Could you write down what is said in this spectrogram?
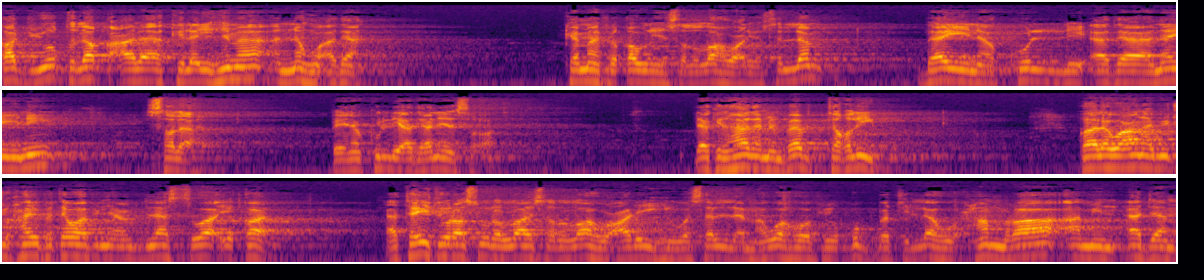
قد يطلق على كليهما أنه أذان كما في قوله صلى الله عليه وسلم بين كل أذانين صلاة. بين كل أذانين صلاة. لكن هذا من باب التغليب. قال وعن أبي جحيفة وهب بن عبد الله السوائي قال أتيت رسول الله صلى الله عليه وسلم وهو في قبة له حمراء من أدم.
